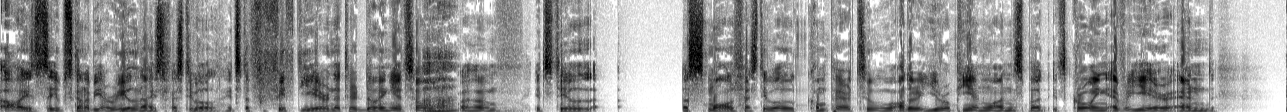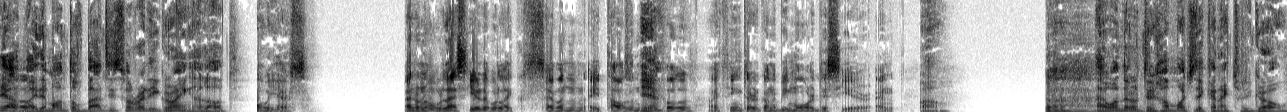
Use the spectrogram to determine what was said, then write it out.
oh, it's it's gonna be a real nice festival. It's the fifth year that they're doing it, so Uh-huh. um, it's still a small festival compared to other European ones, but it's growing every year. And Yeah, Uh, by the amount of bands, it's already growing a lot. oh yes, I don't know. Last year there were like seven, eight thousand Yeah. people. I think there are gonna be more this year. And Wow. uh, I wonder until how much they can actually grow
